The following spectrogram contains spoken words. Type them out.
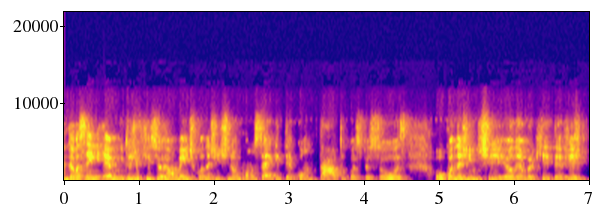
Então, assim, é muito difícil realmente quando a gente não consegue ter contato com as pessoas, ou quando a gente. Eu lembro que teve.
